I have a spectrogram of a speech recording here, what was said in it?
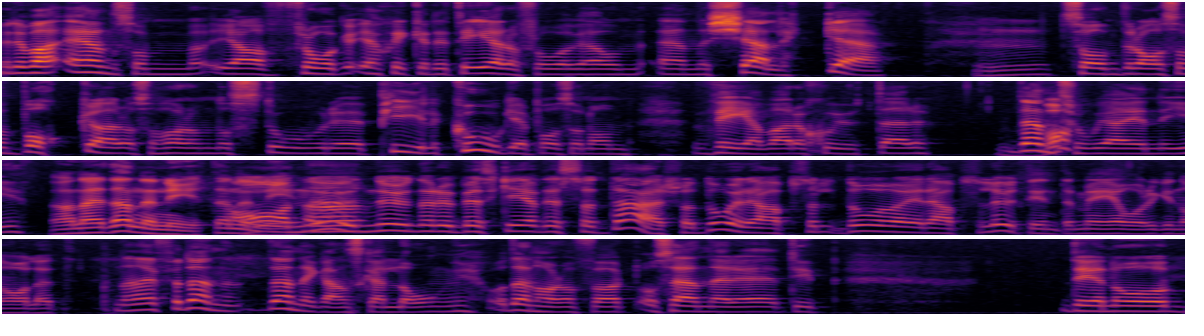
Men det var en som jag, frågade, jag skickade till er och frågade om en kälke Mm. som dras av bockar och så har de någon stor eh, pilkoger på som de vevar och skjuter. Den Va? tror jag är ny. Ja, nej den är ny. Den är Ja, ny. nu, nu när du beskrev det så där så då är det, absolut, då är det absolut inte med i originalet. Nej, för den, den är ganska lång och den har de fört. Och sen är det typ det är nog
